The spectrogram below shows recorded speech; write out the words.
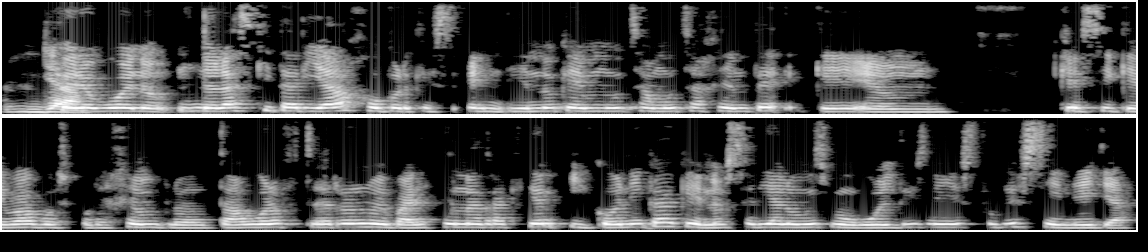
Pero bueno, no las quitaría ajo porque entiendo que hay mucha, mucha gente que, em, que sí que va, pues por ejemplo, Tower of Terror me parece una atracción icónica que no sería lo mismo Walt Disney Studios sin ella.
